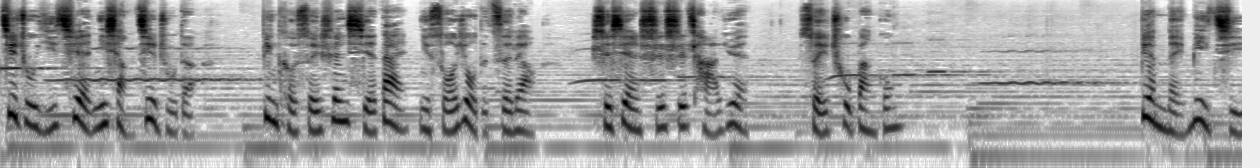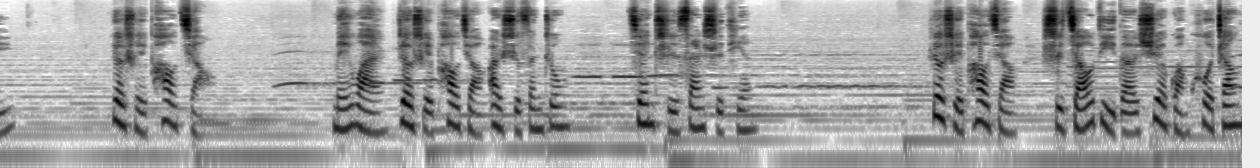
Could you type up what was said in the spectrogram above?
记住一切你想记住的，并可随身携带你所有的资料，实现实时查阅、随处办公。变美秘籍：热水泡脚，每晚热水泡脚二十分钟，坚持三十天。热水泡脚。使脚底的血管扩张，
